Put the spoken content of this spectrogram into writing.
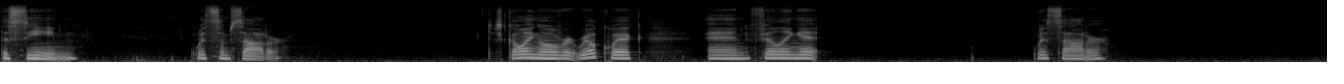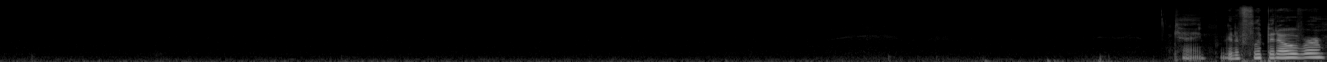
the seam with some solder. Just going over it real quick and filling it with solder. Okay, we're going to flip it over.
